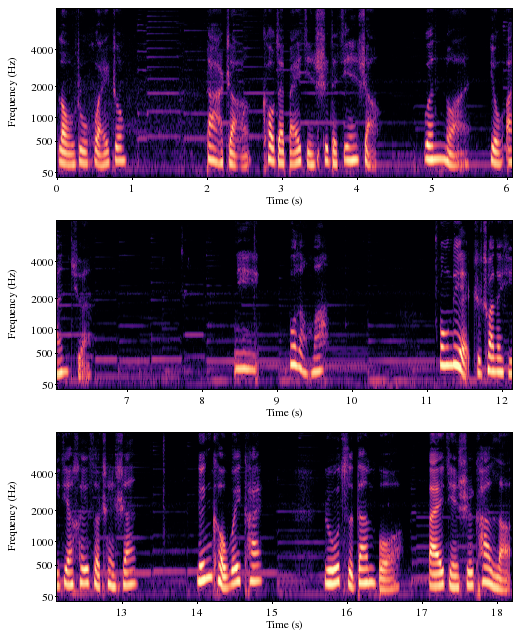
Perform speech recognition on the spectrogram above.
搂入怀中，大掌扣在白锦诗的肩上，温暖又安全。你不冷吗？风烈只穿了一件黑色衬衫，领口微开，如此单薄，白锦诗看了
